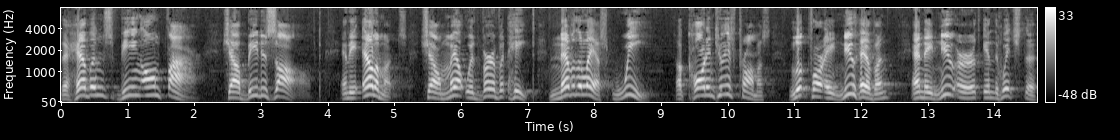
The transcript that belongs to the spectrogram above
the heavens being on fire shall be dissolved, and the elements shall melt with fervent heat. Nevertheless, we, according to his promise, look for a new heaven and a new earth in which the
